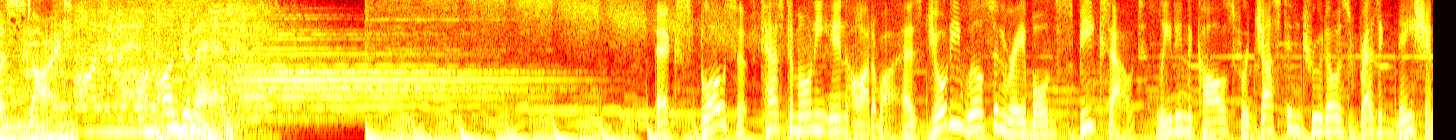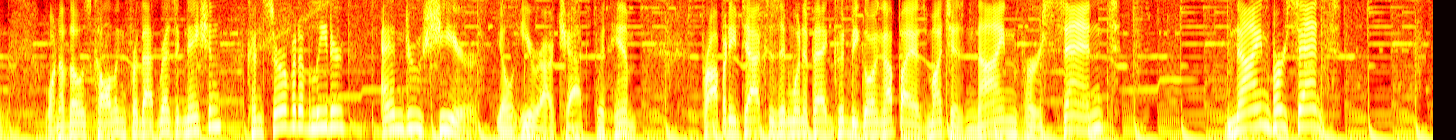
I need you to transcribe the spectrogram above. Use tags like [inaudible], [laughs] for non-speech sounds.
The Start on demand. On demand. Explosive testimony in Ottawa as Jody Wilson Raybould speaks out, leading to calls for Justin Trudeau's resignation. One of those calling for that resignation, Conservative leader Andrew Scheer. You'll hear our chat with him. Property taxes in Winnipeg could be going up by as much as 9%. 9%.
